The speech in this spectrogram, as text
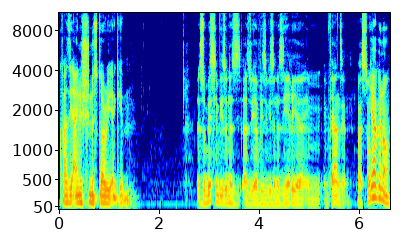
quasi eine schöne Story ergeben. So ein bisschen wie so eine, also ja, wie, wie so eine Serie im, im Fernsehen, weißt du? Ja, genau.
